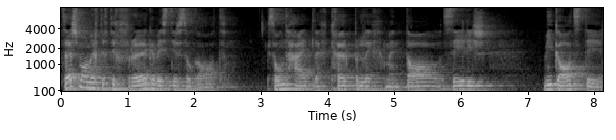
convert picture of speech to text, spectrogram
Zuerst mal möchte ich dich fragen, wie es dir so geht. Gesundheitlich, körperlich, mental, seelisch. Wie geht es dir?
